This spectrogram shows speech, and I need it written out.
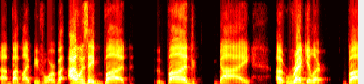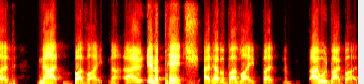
uh, Bud Light before, but I was a Bud Bud guy, uh, regular Bud, not Bud Light. Not I, in a pinch, I'd have a Bud Light, but I would buy Bud,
